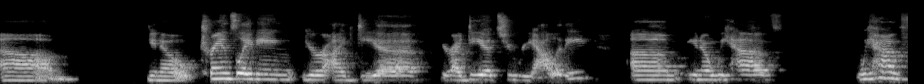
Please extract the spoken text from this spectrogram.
um, you know, translating your idea, your idea to reality. Um, you know, we have we have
